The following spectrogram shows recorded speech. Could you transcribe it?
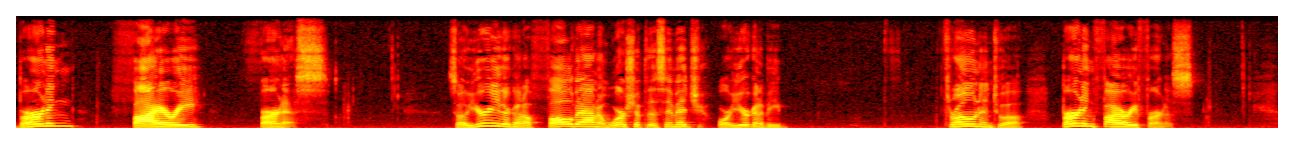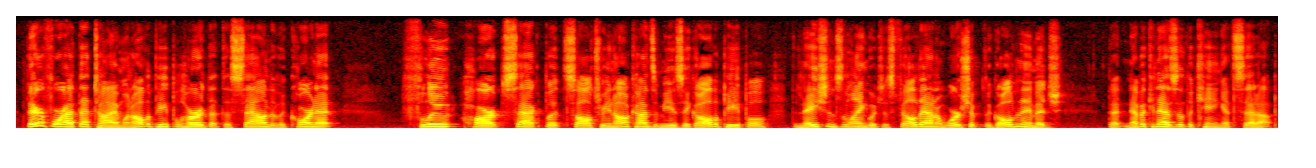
burning fiery furnace. So you're either going to fall down and worship this image or you're going to be thrown into a burning fiery furnace. Therefore, at that time, when all the people heard that the sound of the cornet, flute, harp, sackbut, psaltery, and all kinds of music, all the people, the nations, and languages fell down and worshipped the golden image that Nebuchadnezzar the king had set up.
